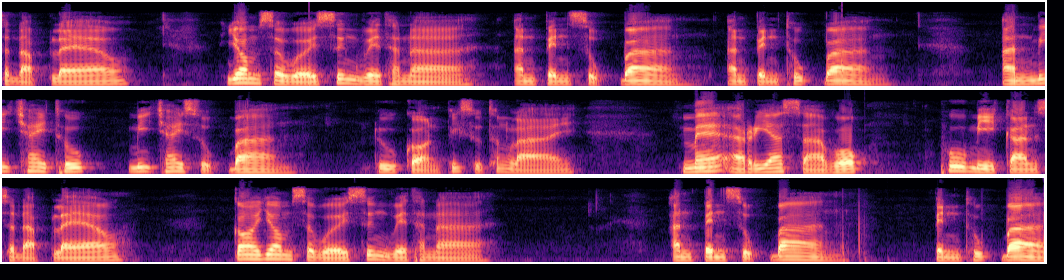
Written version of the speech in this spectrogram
สดับแล้ว ย่อมเสวยซึ่งเวทนา อันเป็นสุขบ้าง อันเป็นทุกข์บ้าง อันมิใช่ทุกข์มิใช่สุขบ้าง ดูก่อนภิกษุทั้งหลาย แม้อริยสาวก ผู้มีการสดับแล้ว ก็ย่อมเสวยซึ่งเวทนา อันเป็นสุขบ้าง เป็นทุกข์บ้าง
